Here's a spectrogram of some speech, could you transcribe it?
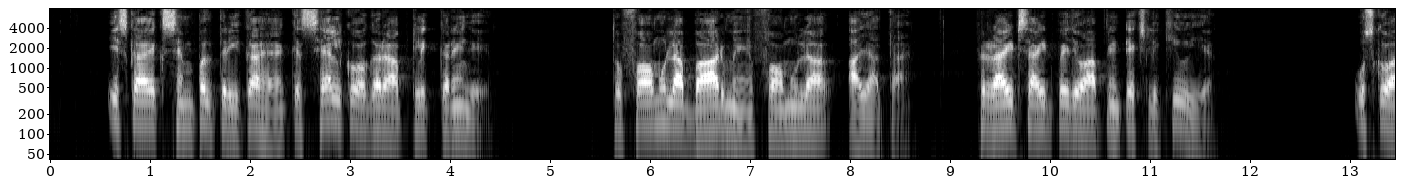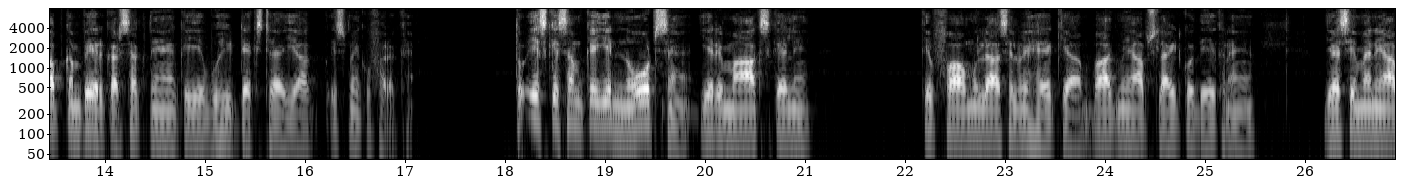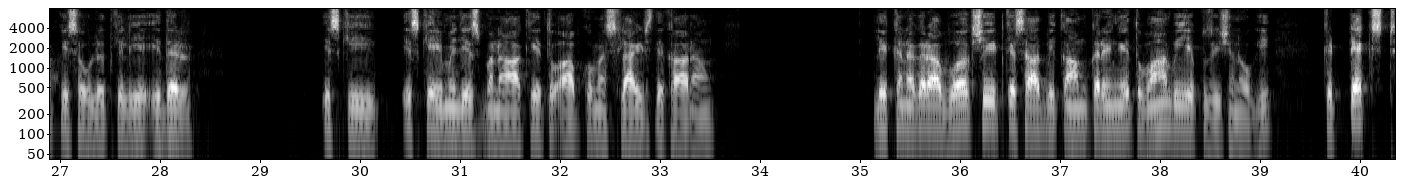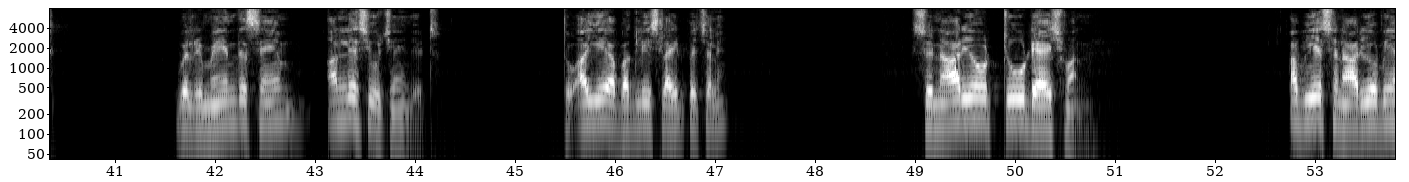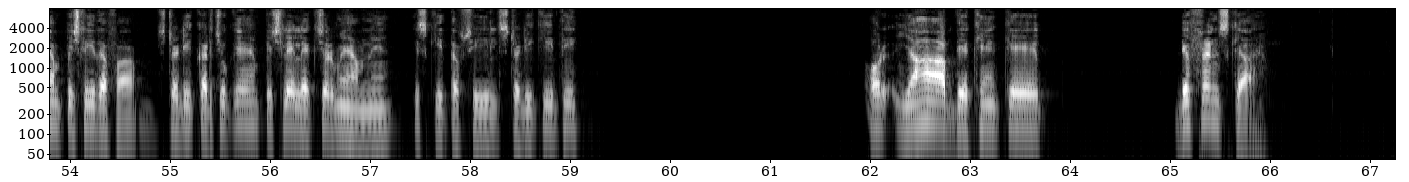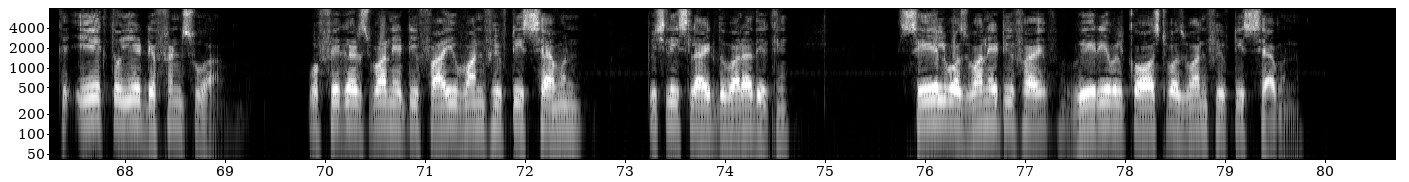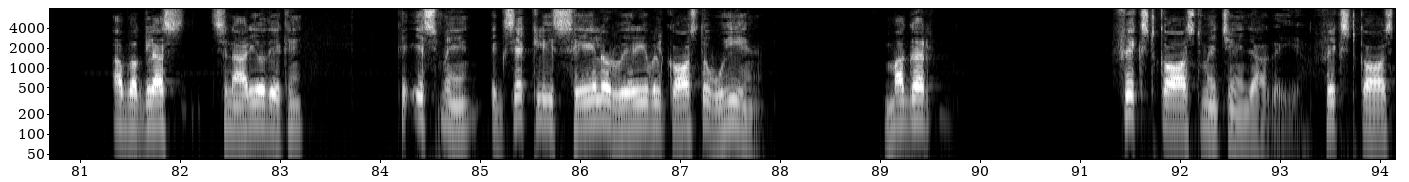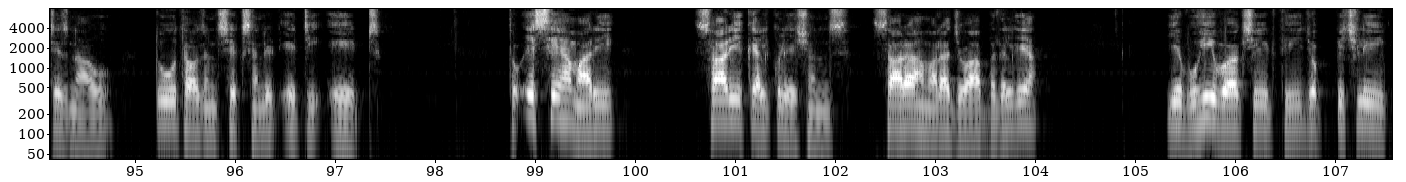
اس کا ایک سمپل طریقہ ہے کہ سیل کو اگر آپ کلک کریں گے، تو فارمولا بار میں فارمولا آ جاتا ہے۔ پھر رائٹ سائڈ پہ جو آپ نے ٹیکسٹ لکھی ہوئی ہے، اس کو آپ کمپیئر کر سکتے ہیں کہ یہ وہی ٹیکسٹ ہے یا اس میں کوئی فرق ہے۔ تو اس قسم کے یہ نوٹس ہیں، یہ ریمارکس کہہ لیں۔ کہ فارمولا اصل میں ہے کیا؟ بعد میں آپ سلائڈ کو دیکھ رہے ہیں۔ جیسے میں نے آپ کی سہولت کے لیے ادھر اس کی، اس کے امیجز بنا کے تو آپ کو میں سلائڈس دکھا رہا ہوں۔ لیکن اگر آپ ورک شیٹ کے ساتھ بھی کام کریں گے تو وہاں بھی یہ پوزیشن ہوگی کہ text will remain the same unless you change it تو آئیے اب اگلی سلائڈ پہ چلیں۔ سیناریو ٹو ڈیش ون اب یہ سیناریو بھی ہم پچھلی دفعہ اسٹڈی کر چکے ہیں۔ پچھلے لیکچر میں ہم نے اس کی تفصیل اسٹڈی کی تھی۔ اور یہاں آپ دیکھیں کہ ڈفرنس کیا ہے۔ کہ ایک تو یہ ڈفرنس ہوا۔ وہ فگرز 185 157 پچھلی سلائڈ دوبارہ دیکھیں۔ Sale was 185 variable cost was 157 اب اگلا سناریو دیکھیں کہ اس میں ایگزیکٹلی سیل اور ویریبل کاسٹ تو وہی ہیں، مگر فکسڈ کاسٹ میں چینج آ گئی ہے۔ فکسڈ کاسٹ از ناؤ 2688 تو اس سے ہماری ساری کیلکولیشنز سارا ہمارا جواب بدل گیا۔ یہ وہی ورک شیٹ تھی جو پچھلی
